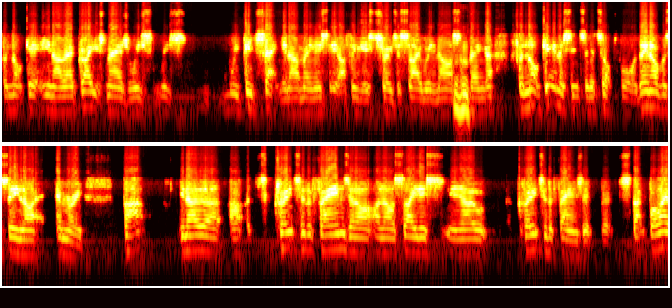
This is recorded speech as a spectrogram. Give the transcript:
for not getting, you know, our greatest manager we we we did sack, you know, what I mean, it's, I think it's true to say with Arsene Wenger for not getting us into the top four. Then obviously like Emery, but you know, uh, uh, credit to the fans, and, I, and I'll say this, you know, credit to the fans that, that stuck by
